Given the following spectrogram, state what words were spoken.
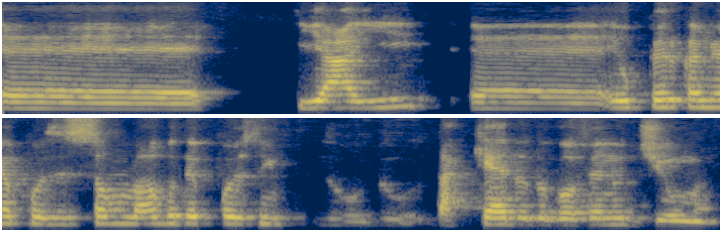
é, e aí é, eu perco a minha posição logo depois do, do, da queda do governo Dilma.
